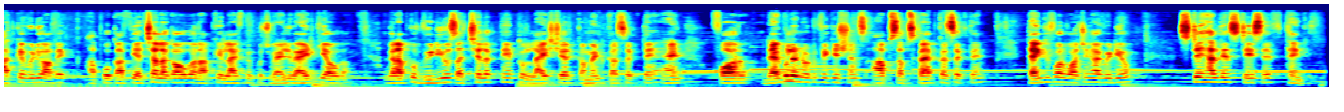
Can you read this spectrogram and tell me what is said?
आज का वीडियो आप एक, आपको काफ़ी अच्छा लगा होगा और आपके लाइफ में कुछ वैल्यू ऐड किया होगा। अगर आपको वीडियोस अच्छे लगते हैं तो लाइक शेयर कमेंट कर सकते हैं। एंड फॉर रेगुलर नोटिफिकेशंस आप सब्सक्राइब कर सकते हैं। Thank you for watching our video stay health and stay safe thank you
